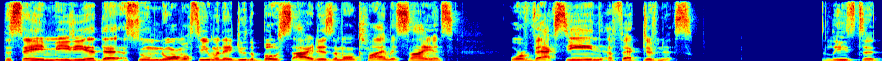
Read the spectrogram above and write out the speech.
The same media that assume normalcy when they do the both sidism on climate science or vaccine effectiveness. It leads to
